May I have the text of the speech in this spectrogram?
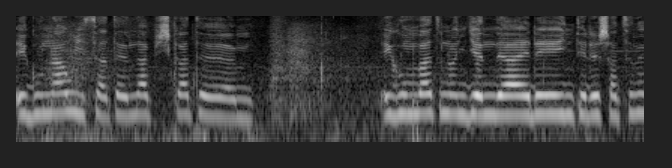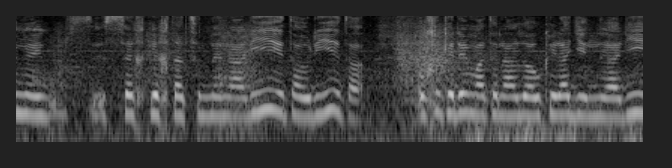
egun hau izaten da pixkat egun bat non jendea ere interesatzen den zer gertatzen denari eta hori eta horrek ere ematen aldo aukera jendeari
